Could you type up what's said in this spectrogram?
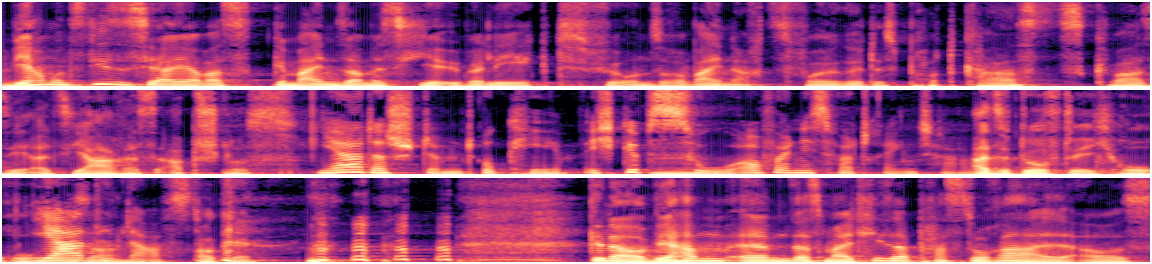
wir haben uns dieses Jahr ja was Gemeinsames hier überlegt für unsere Weihnachtsfolge des Podcasts, quasi als Jahresabschluss. ja, das stimmt. Okay, ich geb's zu, auch wenn ich es verdrängt habe. Also durfte ich hoch, hoch Ja, sagen. du darfst. Okay. genau, wir haben ähm, das Malteser Pastoral aus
